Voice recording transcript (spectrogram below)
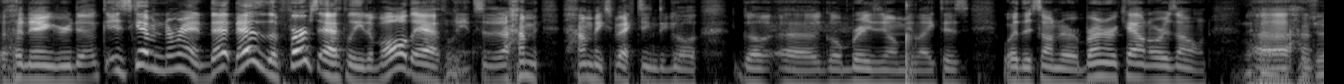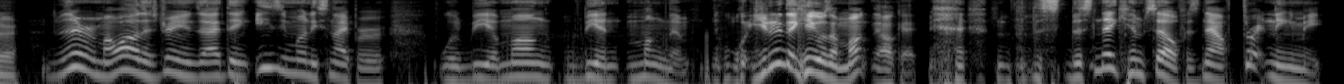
an angry. Duck. It's Kevin Durant. That that is the first athlete of all the athletes that I'm I'm expecting to go go uh, go brazy on me like this, whether it's under a burner account or his own. Uh, for sure. never in my wildest dreams I think Easy Money Sniper would be among be among them. You didn't think he was among? Okay, the, the snake himself is now threatening me,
